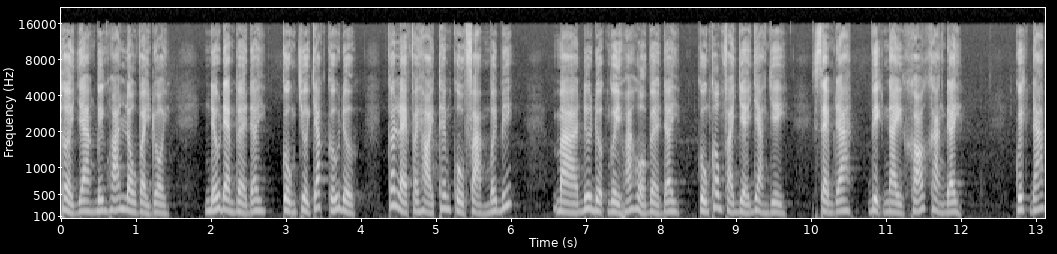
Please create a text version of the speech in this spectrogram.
thời gian biến hóa lâu vậy rồi. Nếu đem về đây cũng chưa chắc cứu được, có lẽ phải hỏi thêm cụ phạm mới biết. Mà đưa được người hóa hộ về đây cũng không phải dễ dàng gì. Xem ra việc này khó khăn đây. Quyết đáp.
